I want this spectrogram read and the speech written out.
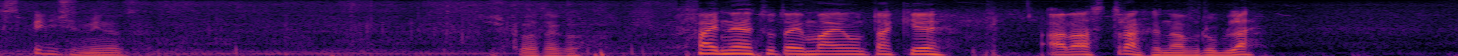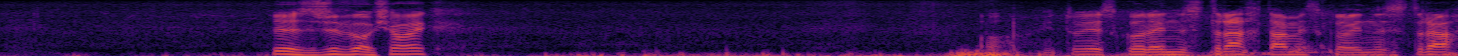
Z 50 minut. Gdzieś koło tego. Fajne tutaj mają takie ala strachy na wróble. Tu jest żywy osiołek. O, i tu jest kolejny strach, tam jest kolejny strach.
